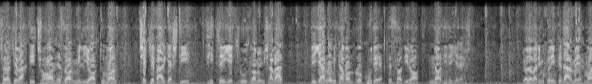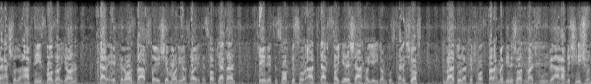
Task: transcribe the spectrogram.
چرا که وقتی چهار هزار میلیارد تومان چک برگشتی تیتر یک روزنامه می شود دیگر نمی‌توان رکود اقتصادی را نادیده گرفت. یادآوری می‌کنیم که در مهر ماه 87 نیز بازاریان در اعتراض به افزایش مالیات ها اعتصاب کردند که این اعتصاب به سرعت در سایر شهرهای ایران گسترش یافت و دولت پاسدار احمدی نژاد مجبور به عقب نشینی شد.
